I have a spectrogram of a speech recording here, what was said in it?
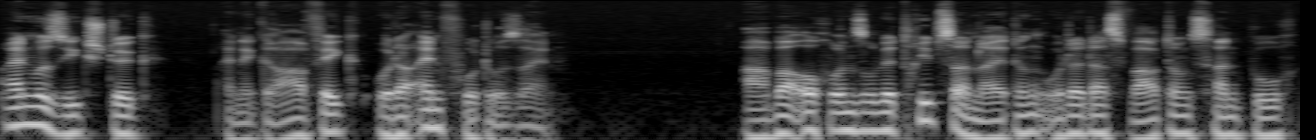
ein Musikstück, eine Grafik oder ein Foto sein. Aber auch unsere Betriebsanleitung oder das Wartungshandbuch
